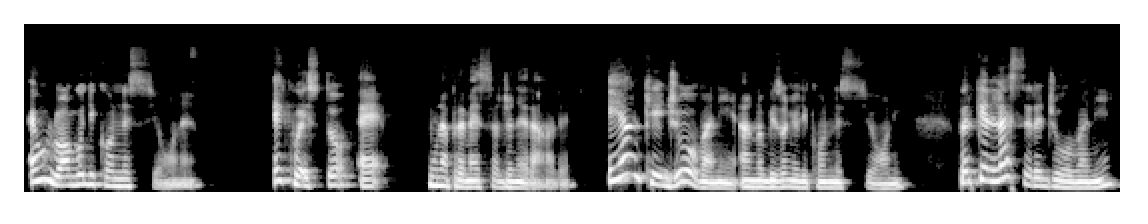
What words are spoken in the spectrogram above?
è un luogo di connessione e questo è una premessa generale. E anche i giovani hanno bisogno di connessioni, perché l'essere giovani,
